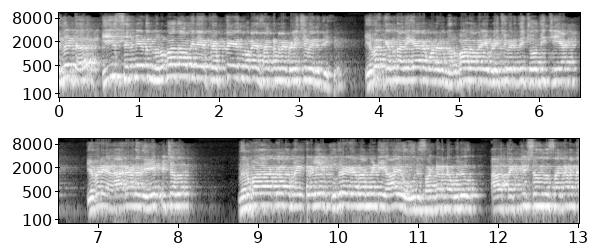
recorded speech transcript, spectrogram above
എന്നിട്ട് ഈ സിനിമയുടെ നിർമ്മാതാവിനെ ഫെഫ്ക എന്ന് പറയുന്ന സംഘടന വിളിച്ചു വരുത്തി. ഇവർക്ക് എന്ത് അധികാരമാണ് ഒരു നിർമ്മാതാവിനെ വിളിച്ചു വരുത്തി ചോദ്യം ചെയ്യാൻ. ഇവരെ ആരാണ് ഇത് ഏൽപ്പിച്ചത്? നിർമ്മാതാക്കളുടെ മേഖലയിൽ കുതിര കയറാൻ വേണ്ടി ആയോ ഒരു സംഘടന ഒരു ആ ടെക്നീഷ്യൻ എന്ന സംഘടന?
